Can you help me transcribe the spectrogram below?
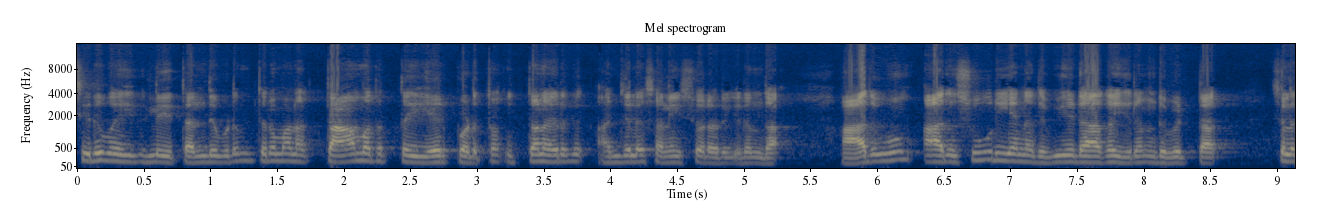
சிறு வயதிலே தந்துவிடும். திருமண தாமதத்தை ஏற்படுத்தும். இத்தனை இருக்கு அஞ்சல சனீஸ்வரர் இருந்தார். அதுவும் அது சூரியனது வீடாக இருந்து விட்டார். சில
